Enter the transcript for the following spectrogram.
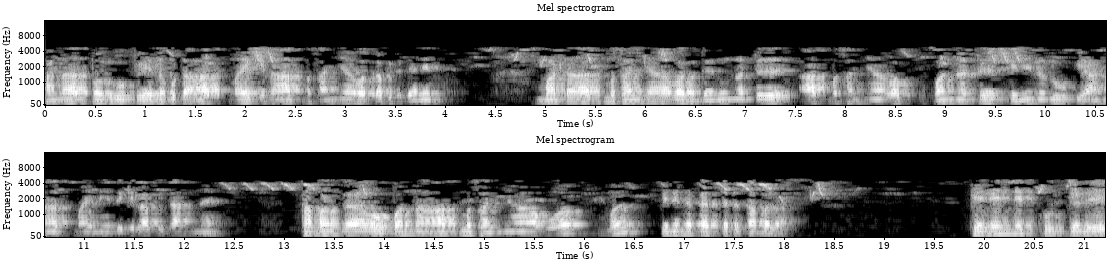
අනාත්ම රූපය එනකොට ආත්මය කියන ආත්ම සංඥාවක් අපිට දැනෙනවා. මට ආත්ම සංඥාවක් දැනුණට ආත්ම සංඥාවක් උපන්නට පෙනෙන රූපය අනාත්මයි නේද කියලා අපි දන්නේ තමන්ගාව උපන්න ආත්ම සංඥාවම පෙනෙන පැත්තට තබලා. පෙනෙන්නේ පුද්ගලයේ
